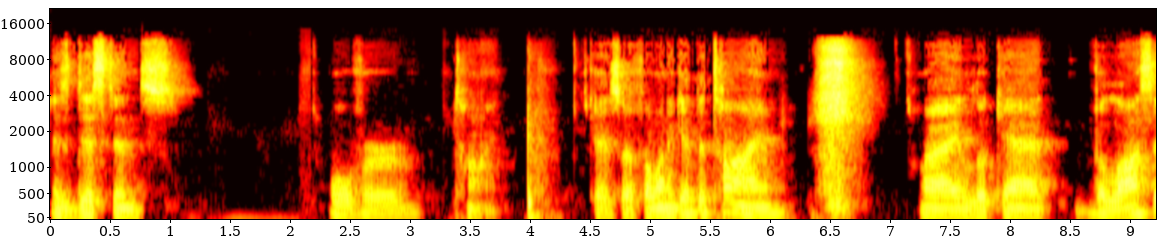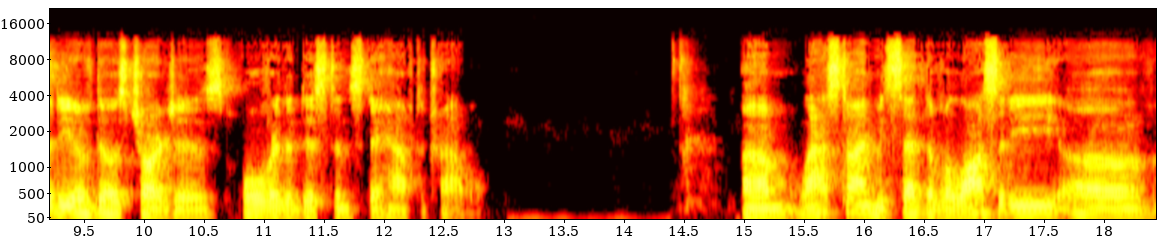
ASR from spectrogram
is distance over time. Okay, so if I want to get the time, I look at velocity of those charges over the distance they have to travel. Um, last time we said the velocity of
